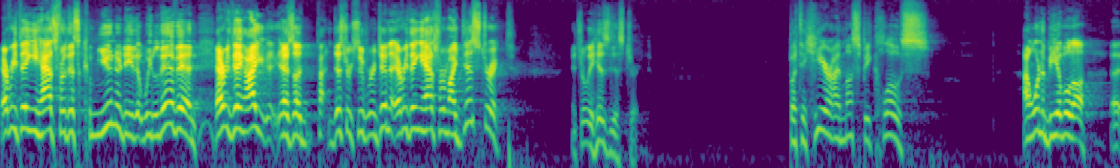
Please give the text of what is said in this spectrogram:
everything he has for this community that we live in, everything I, as a district superintendent, everything he has for my district. It's really his district. But to hear, I must be close. I want to be able to uh,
